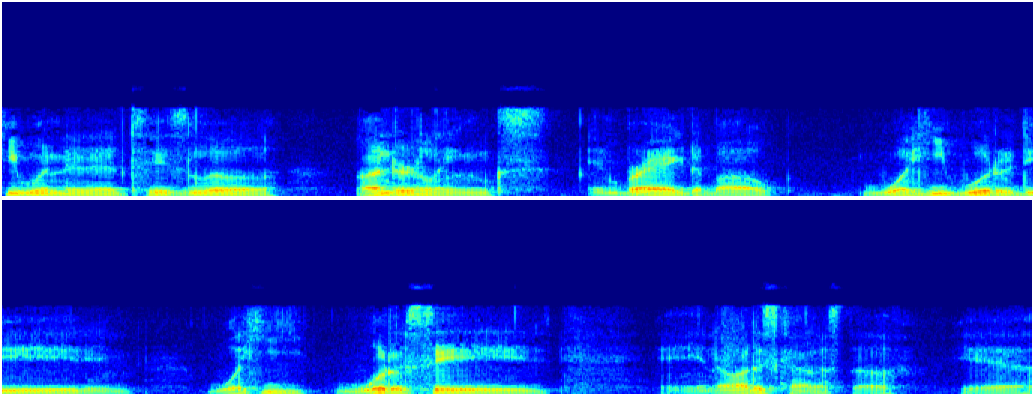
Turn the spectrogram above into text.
he went in there to his little underlings and bragged about what he would have did and what he would have said and all this kind of stuff. Yeah,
